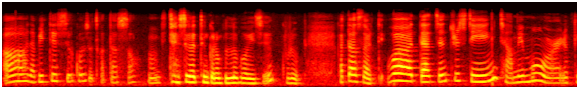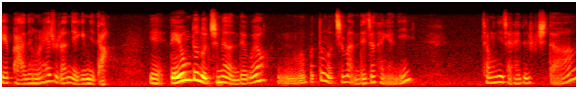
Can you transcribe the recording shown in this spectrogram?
아, 나 BTS 콘서트 갔다 왔어. 음, BTS 같은 그런 Blue Boys 그룹 갔다 왔어 할때 Wow, that's interesting. Tell me more. 이렇게 반응을 해주라는 얘기입니다. 예, 내용도 놓치면 안 되고요. 음, 뭐또 놓치면 안 되죠, 당연히. 정리 잘 해줍시다.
